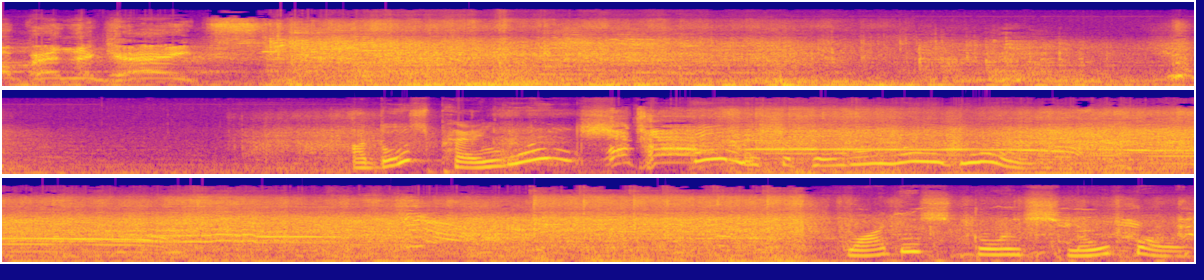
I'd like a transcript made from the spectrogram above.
Open the gates! Are those penguins? Attack! Hey, Mr. Penguin, what are you doing? Why just throwing snowballs?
